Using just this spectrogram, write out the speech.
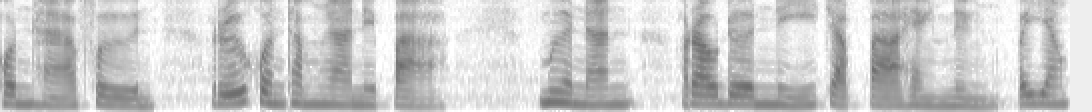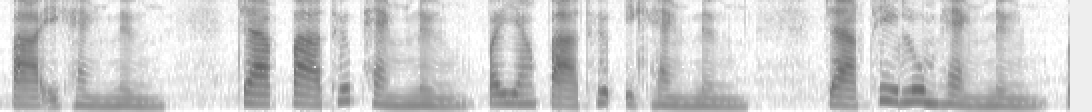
คนหาฟืน หรือคนทำงานในป่า เมื่อนั้นเราเดินหนีจากป่าแห่งหนึ่งไปยังป่าอีกแห่งหนึ่ง จากป่าทึบแห่งหนึ่งไปยังป่าทึบอีกแห่งหนึ่ง จากที่ลุ่มแห่งหนึ่งไป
